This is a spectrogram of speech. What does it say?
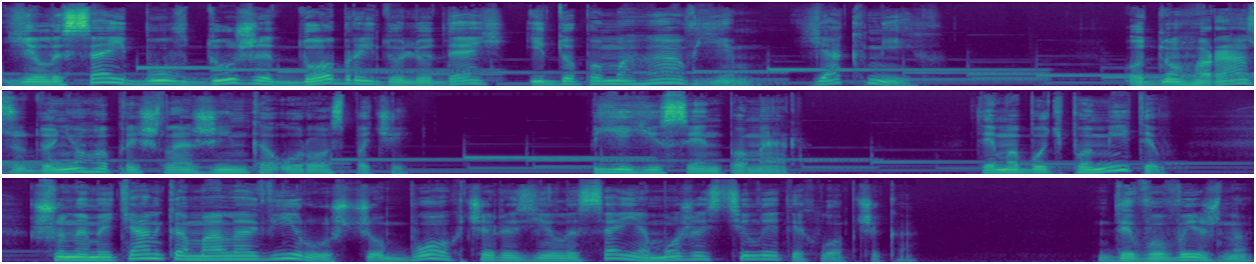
Єлисей був дуже добрий до людей і допомагав їм, як міг. Одного разу до нього прийшла жінка у розпачі. Її син помер. Ти, мабуть, помітив, що немитянка мала віру, що Бог через Єлисея може зцілити хлопчика. Дивовижно,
